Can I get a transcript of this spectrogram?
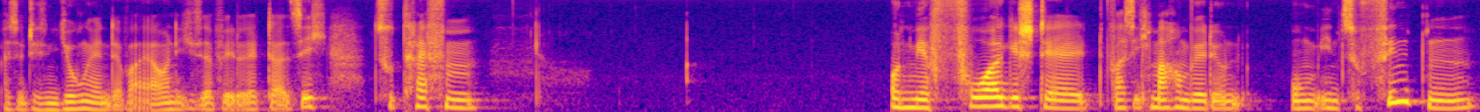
also diesen Jungen, der war ja auch nicht sehr viel älter als ich, zu treffen und mir vorgestellt, was ich machen würde, um ihn zu finden.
